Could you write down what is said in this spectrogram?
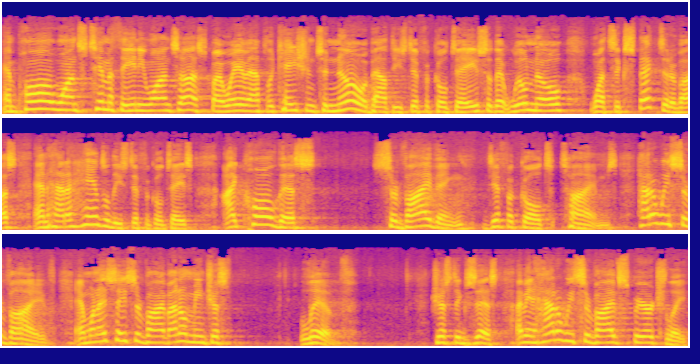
And Paul wants Timothy and he wants us, by way of application, to know about these difficult days so that we'll know what's expected of us and how to handle these difficult days. I call this surviving difficult times. How do we survive? And when I say survive, I don't mean just live, just exist. I mean, how do we survive spiritually?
